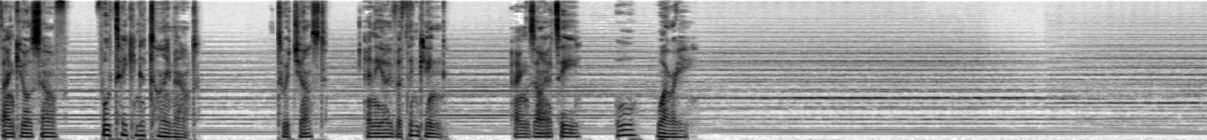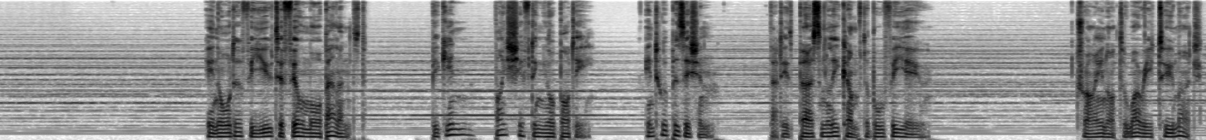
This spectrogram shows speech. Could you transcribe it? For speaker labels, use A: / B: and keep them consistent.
A: Thank yourself for taking a time out to adjust any overthinking, anxiety, or worry. In order for you to feel more balanced, begin by shifting your body into a position that is personally comfortable for you. Try not to worry too much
